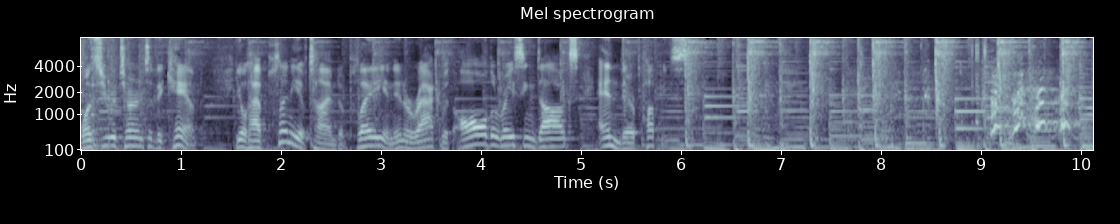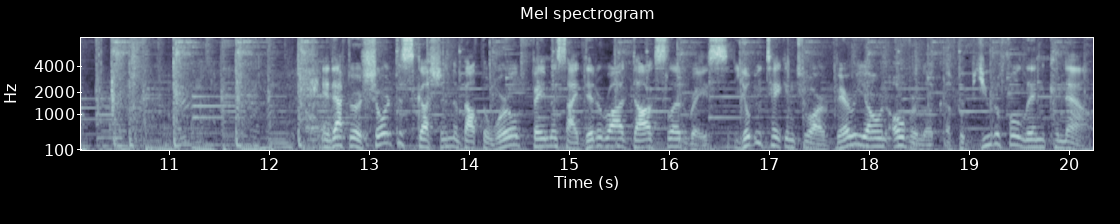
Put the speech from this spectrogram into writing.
Once you return to the camp, you'll have plenty of time to play and interact with all the racing dogs and their puppies. And after a short discussion about the world famous Iditarod dog sled race, you'll be taken to our very own overlook of the beautiful Lynn Canal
